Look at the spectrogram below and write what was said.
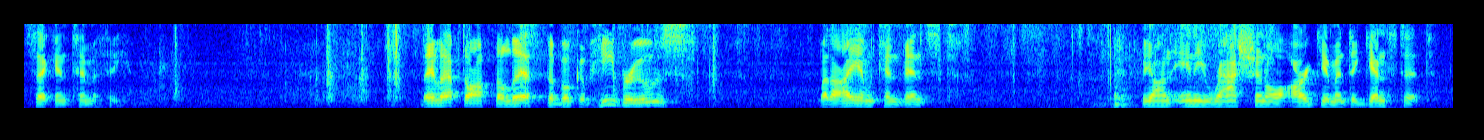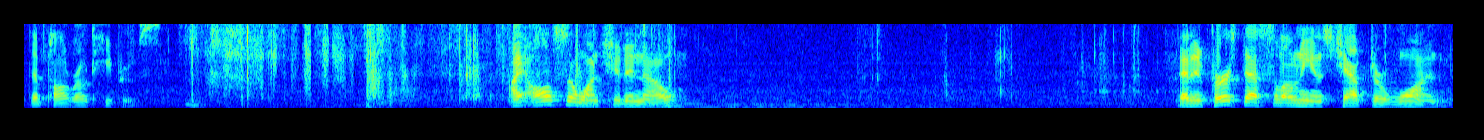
2 Timothy. They left off the list the book of Hebrews, but I am convinced, beyond any rational argument against it, that Paul wrote Hebrews. I also want you to know that in 1 Thessalonians chapter 1,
